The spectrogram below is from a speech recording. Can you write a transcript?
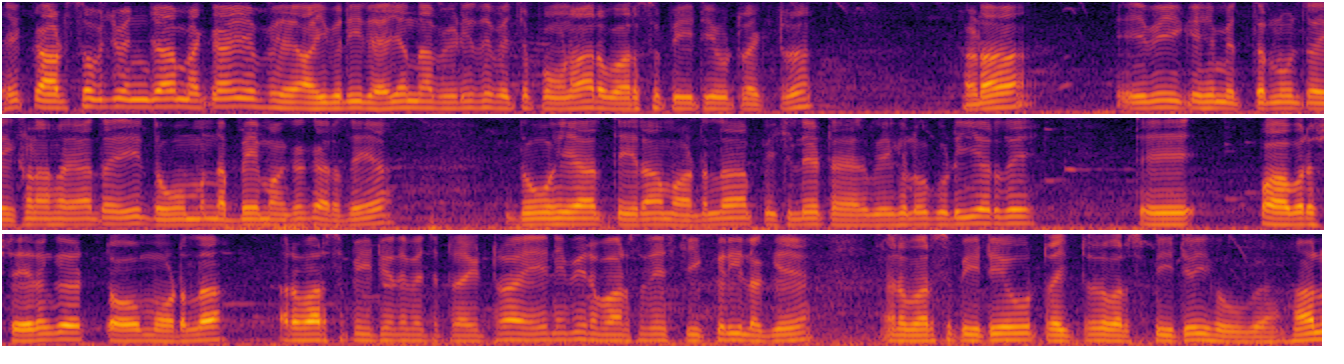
ਇੱਕ 855 ਮੈਂ ਕਿਹਾ ਇਹ ਆਈ ਵਾਰੀ ਰਹਿ ਜਾਂਦਾ ਵੀਡੀਓ ਦੇ ਵਿੱਚ ਪਾਉਣਾ, ਰਿਵਰਸ ਪੀਟੀਓ ਟਰੈਕਟਰ। ਖੜਾ ਇਹ ਵੀ ਕਿਸੇ ਮਿੱਤਰ ਨੂੰ ਦੇਖਣਾ ਹੋਇਆ ਤਾਂ ਇਹ 290 ਮੰਗ ਕਰਦੇ ਆ। 2013 ਮਾਡਲ ਆ, ਪਿਛਲੇ ਟਾਇਰ ਵੇਖ ਲਓ ਗੁਡੀਅਰ ਦੇ। ਤੇ ਪਾਵਰ ਸਟੀਅਰਿੰਗ ਟੌਪ ਮਾਡਲ ਆ। ਰਿਵਰਸ ਪੀਟੀਓ ਦੇ ਵਿੱਚ ਟਰੈਕਟਰ ਆ, ਇਹ ਨਹੀਂ ਵੀ ਰਿਵਰਸ ਦੇ ਸਟicker ਹੀ ਲੱਗੇ ਆ। Reverse PTO, tractor reverse PTO ਹੀ ਹੋਊਗਾ। ਹਲੋ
